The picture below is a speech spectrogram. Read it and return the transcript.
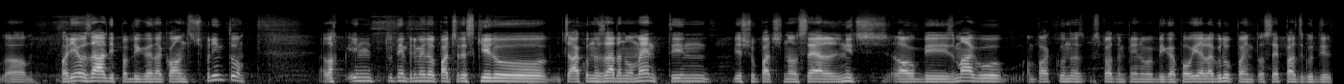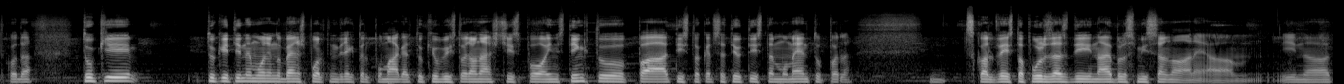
um, parjel zadnji, pa bi ga na koncu sprintu. Lahko, in v tem primeru pač reskiral, čakal na zadnji moment in je šel pač na vse ali nič, lahko bi zmagal, ampak v nasprotnem primeru bi ga pa ujela grupa in to se je pač zgodilo. Tako da tukaj, tukaj ti ne more noben športni direktor pomagati, tukaj v bistvu ravnaš čisto po instinktu, pa tisto, kar se ti v tistem momentu. Pr, skoraj 200 pulza zdi najbolj smiselno. Um, in uh,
